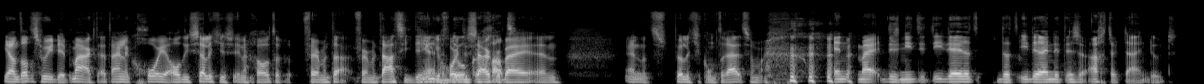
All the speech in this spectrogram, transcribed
Ja, want dat is hoe je dit maakt. Uiteindelijk gooi je al die celletjes in een groter fermenta fermentatieding. Ja, je gooit de suiker gat. bij en, en het spulletje komt eruit, zeg maar. En, maar het is niet het idee dat, dat iedereen dit in zijn achtertuin doet.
